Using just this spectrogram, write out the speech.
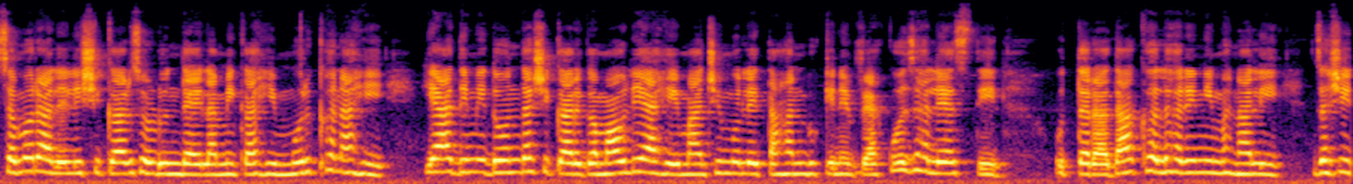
समोर आलेली शिकार सोडून द्यायला मी काही मूर्ख नाही. याआधी मी दोनदा शिकार गमावली आहे. माझी मुले तहानभुकीने व्याकुळ झाले असतील. उत्तरादाखल हरिणी म्हणाली जशी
